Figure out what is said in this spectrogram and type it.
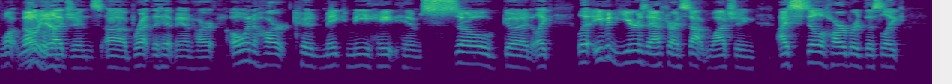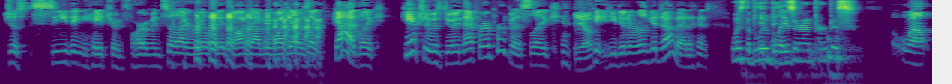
one, one Oh, of the yeah. legends, uh, Bret the Hitman Hart. Owen Hart could make me hate him so good. Like li- even years after I stopped watching, I still harbored this like just seething hatred for him until I really it dawned on me one day. I was like, God, like he actually was doing that for a purpose. Like Yep. he, he did a really good job at it. was the blue blazer on purpose Well,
